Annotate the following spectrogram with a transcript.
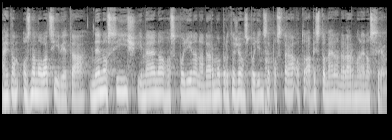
a je tam oznamovací věta, nenosíš jméno hospodina nadarmo, protože hospodin se postará o to, abys to jméno nadarmo nenosil.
